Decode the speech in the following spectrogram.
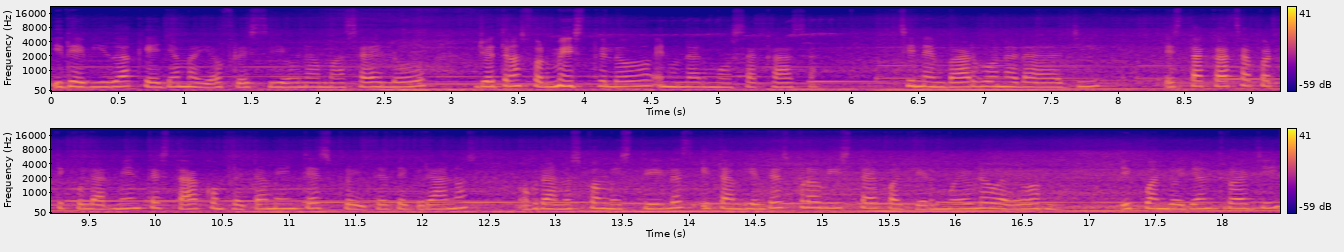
y debido a que ella me había ofrecido una masa de lodo, yo transformé este lodo en una hermosa casa. Sin embargo, Naradaji, esta casa particularmente estaba completamente desproveída de granos o granos comestibles y también desprovista de cualquier mueble o adorno. Y cuando ella entró allí,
